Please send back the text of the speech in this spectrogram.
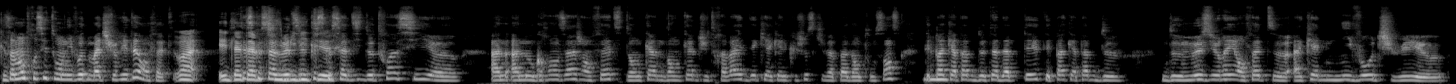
Que- ça montre aussi ton niveau de maturité, en fait. ouais et de Qu'est-ce que ça veut dire? Qu'est-ce l'adaptabilité que ça dit de toi si, euh, à, à nos grands âges, en fait, dans le cadre, dans le cadre du travail, dès qu'il y a quelque chose qui va pas dans ton sens, t'es Mhm. pas capable de t'adapter, t'es pas capable de, de mesurer, en fait, euh, à quel niveau tu es, euh,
